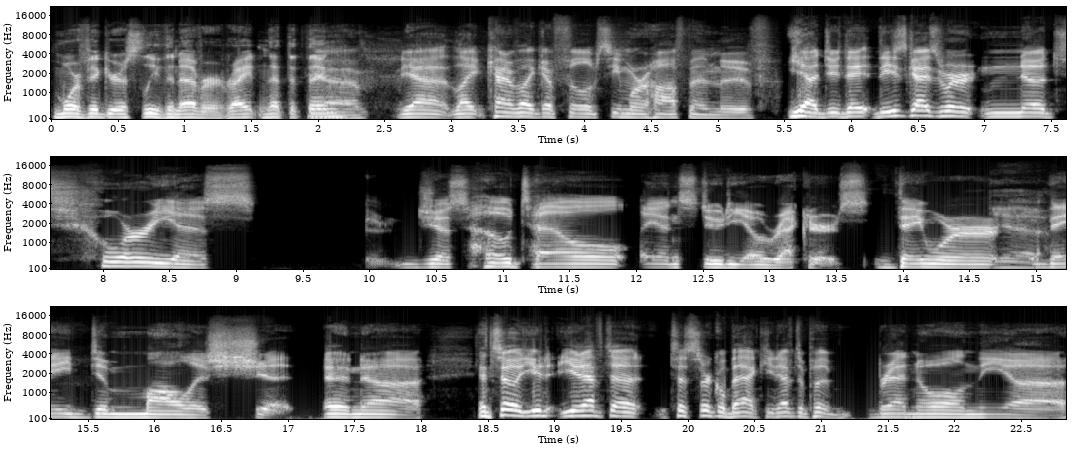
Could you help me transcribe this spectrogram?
more vigorously than ever. Right? Isn't that the thing? Yeah, yeah, like kind of like a Philip Seymour Hoffman move. Yeah, dude, they, these guys were notorious just hotel and studio wreckers. They were Yeah. they demolished shit. And uh and so you'd you'd have to to circle back, you'd have to put Brad Nowell in the uh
